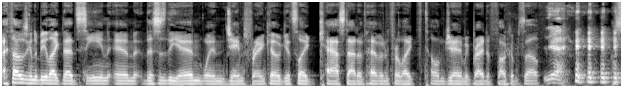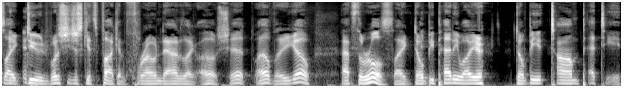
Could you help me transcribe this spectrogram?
I thought it was gonna be like that scene in This Is the End when James Franco gets like cast out of heaven for like telling Danny McBride to fuck himself. Yeah. It's like, dude, what if she just gets fucking thrown down? It's like, oh shit. Well, there you go. That's the rules. Like, don't be petty while you're. Don't be Tom Petty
